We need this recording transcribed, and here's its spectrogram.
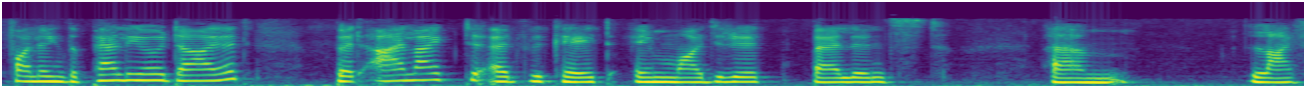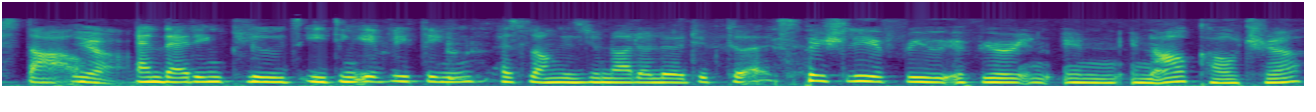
following the paleo diet. But I like to advocate a moderate, balanced um, lifestyle. Yeah. And that includes eating everything as long as you're not allergic to it. Especially if you if you're in, in, in our culture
